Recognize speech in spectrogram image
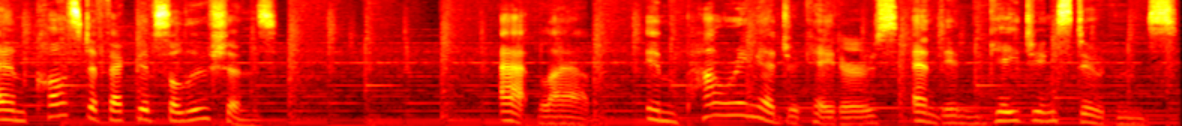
and cost effective solutions. AtLab, empowering educators and engaging students.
